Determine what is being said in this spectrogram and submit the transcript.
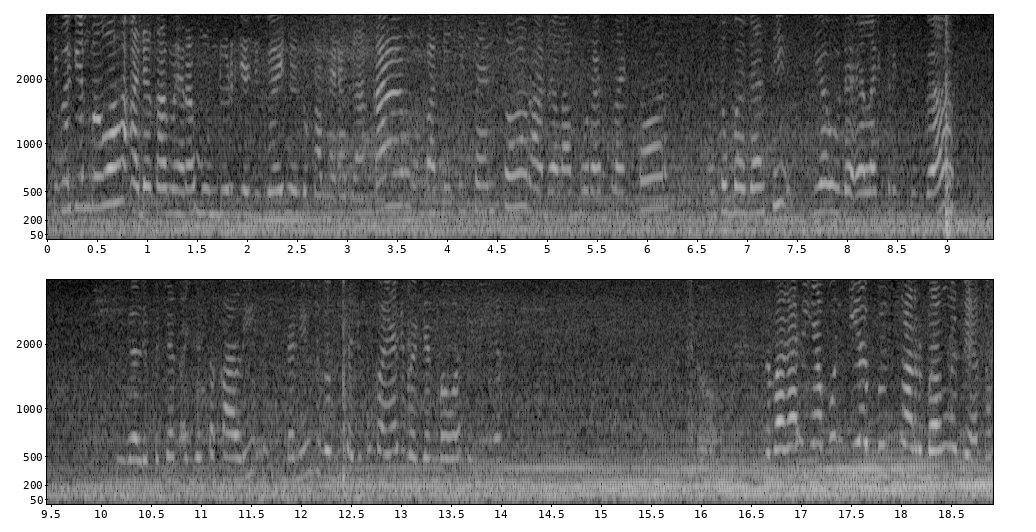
Di bagian bawah ada kamera mundurnya juga ini untuk kamera belakang, 4 titik sensor, ada lampu reflektor. Untuk bagasi dia udah elektrik juga. Tinggal dipencet aja sekali dan ini juga bisa dibuka ya di bagian bawah sini ya. Tuh. Bagasinya pun dia besar banget ya tuh.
